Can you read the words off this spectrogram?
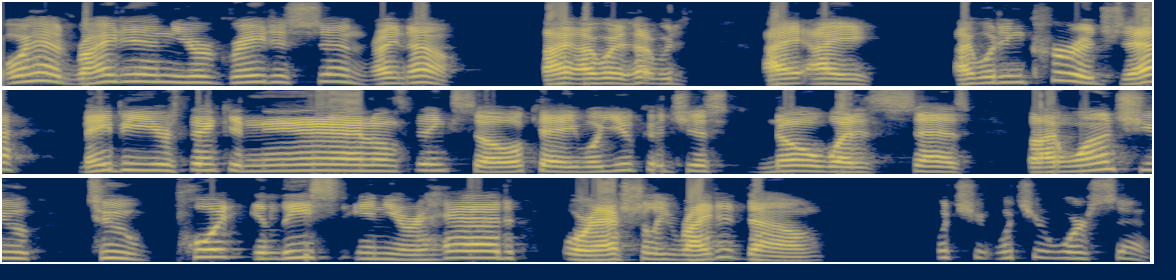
go ahead, write in your greatest sin right now. I, I would, I would, I, I I would encourage that. Maybe you're thinking, I don't think so. Okay, well, you could just know what it says. But I want you to put, at least in your head, or actually write it down, what's your, what's your worst sin?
